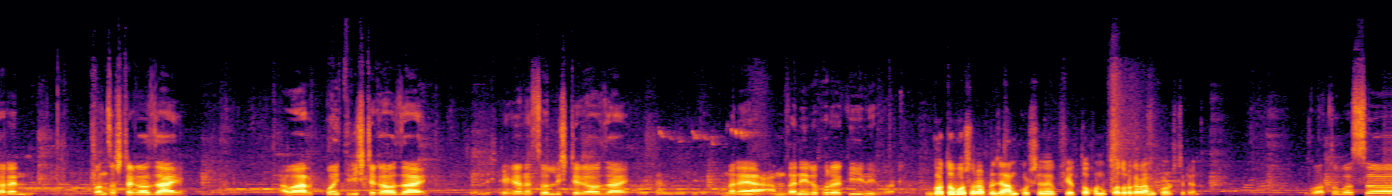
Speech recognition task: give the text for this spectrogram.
ধরেন পঞ্চাশ টাকাও যায় আবার পঁয়ত্রিশ টাকাও যায় এখানে চল্লিশ টাকাও যায়। মানে আমদানির উপর আর কি নির্ভর। গত বছর আপনি যে আম করছিলেন তখন কত টাকার আম করছিলেন? গত বছর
